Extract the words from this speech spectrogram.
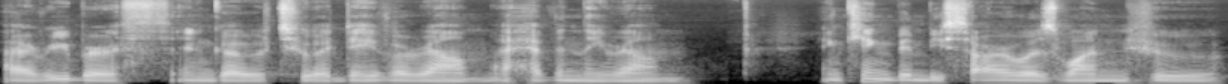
a rebirth and go to a deva realm, a heavenly realm. And King Bimbisara was one who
